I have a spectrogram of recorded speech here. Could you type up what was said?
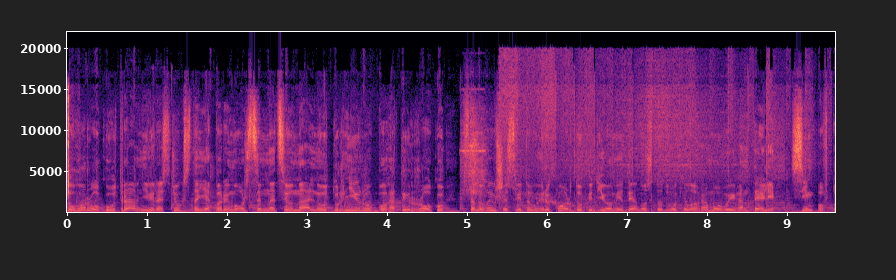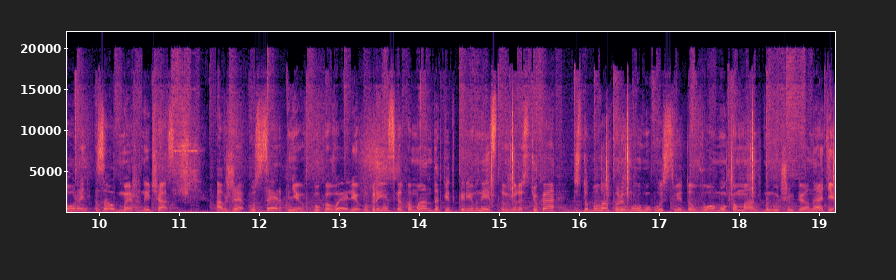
Того року у травні Вірастюк стає переможцем національного турніру Богатир року, встановивши світовий рекорд у підйомі 92 кілограмової гантелі, сім повторень за обмежений час. А вже у серпні в Буковелі українська команда під керівництвом Вірастюка здобула перемогу у світовому командному чемпіонаті,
